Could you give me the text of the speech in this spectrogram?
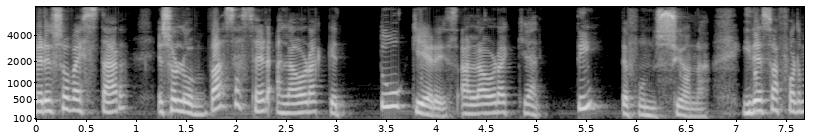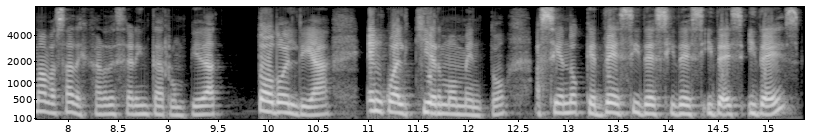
pero eso va a estar, eso lo vas a hacer a la hora que tú quieres, a la hora que a ti te funciona. Y de esa forma vas a dejar de ser interrumpida todo el día, en cualquier momento, haciendo que des y des y des y des y des,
